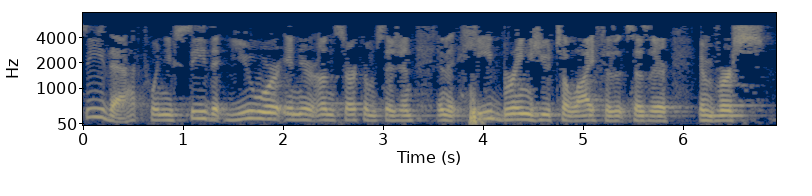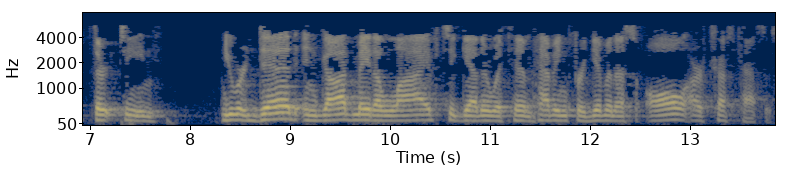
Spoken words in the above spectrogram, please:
see that, when you see that you were in your uncircumcision and that he brings you to life, as it says there in verse 13. You were dead and God made alive together with him, having forgiven us all our trespasses.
